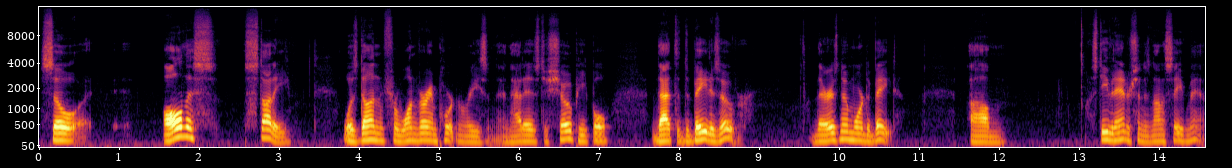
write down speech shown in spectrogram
So, all this study was done for one very important reason, and that is to show people that the debate is over. There is no more debate. Um, Steven Anderson is not a saved man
